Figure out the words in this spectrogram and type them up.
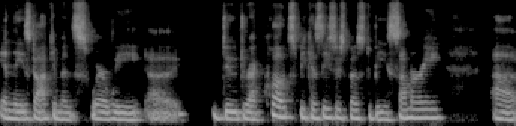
in these documents where we uh, do direct quotes because these are supposed to be summary, uh,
